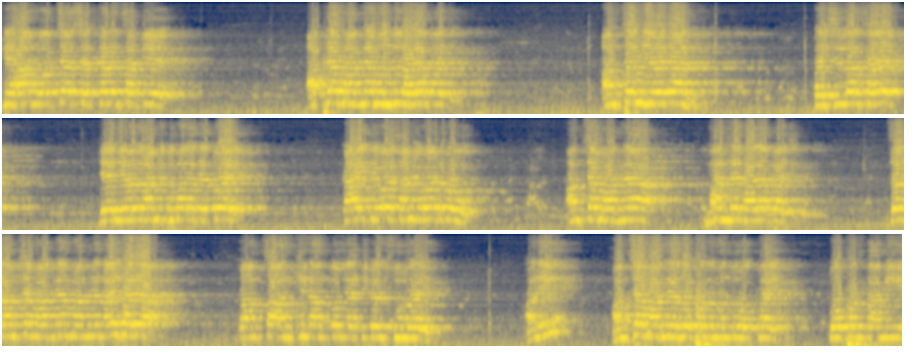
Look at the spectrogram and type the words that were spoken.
की हा मोर्चा शेतकऱ्यांसाठी आहे. आपल्या मागण्या मंजूर झाल्या पाहिजे. आमचं निवेदन तहसीलदार साहेब हे निवेदन आम्ही तुम्हाला देतोय काही दिवस आम्ही वाट बघू. आमच्या मागण्या मान्य झाल्या पाहिजे. जर आमच्या मागण्या मान्य नाही झाल्या तर आमचं आणखीन आंदोलन या ठिकाणी सुरू राहील. आणि आमच्या मागण्या जोपर्यंत मंजूर होत नाही तोपर्यंत आम्ही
